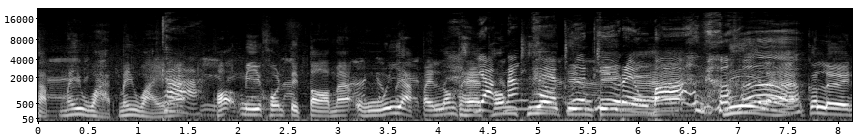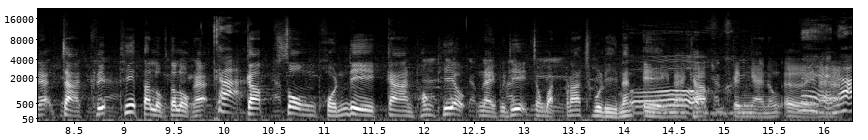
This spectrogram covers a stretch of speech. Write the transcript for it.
ศัพท์ไม่หวาดไม่ไหวนะค่ะเพราะมีคนติดต่อมาโอ้ยอยากไปล่องแพอยากท่องนั่งเที่ยวแพจเคลื่อนที่ริงๆเร็วนะบ้างนี่แหละฮะก็เลยเนี่ยจากคลิปที่ตลกตลกๆฮะค่ะกับส่งผลดีการท่องเที่ยวในพื้นที่จังหวัดราชบุรีนั่นเองนะครับโอ้เป็นไงน้องเอ๋แหมยนะฮะน่า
